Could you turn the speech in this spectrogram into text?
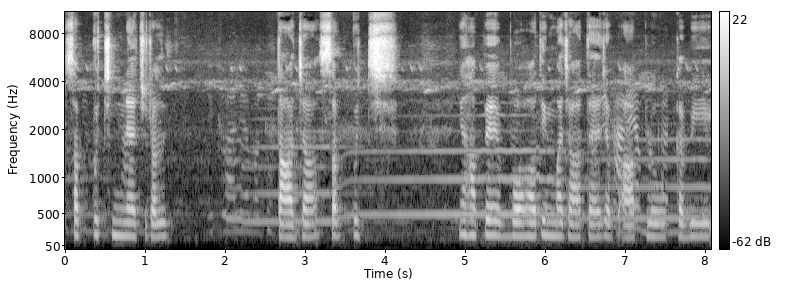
सब कुछ नेचुरल ताज़ा सब कुछ यहाँ पे बहुत ही मज़ा आता है जब आप लोग कभी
